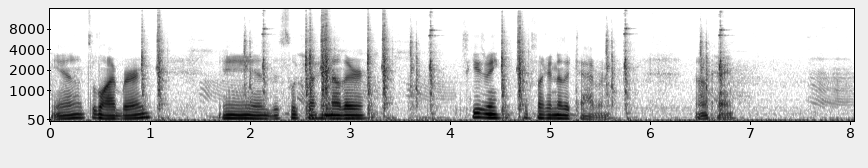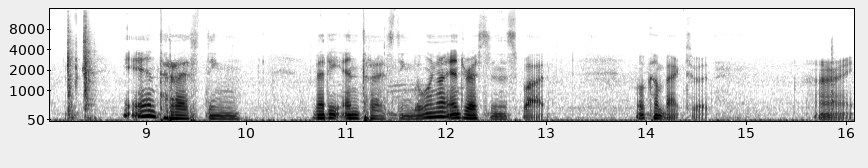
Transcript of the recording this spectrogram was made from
Yeah, it's a library. And this looks like another. Excuse me. Looks like another tavern. Okay. Interesting. Very interesting. But we're not interested in this spot. We'll come back to it. Alright.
